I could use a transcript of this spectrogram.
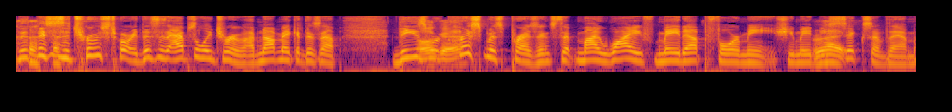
th- this is a true story. This is absolutely true. I'm not making this up. These were Christmas presents that my wife made up for me. She made me six of them,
